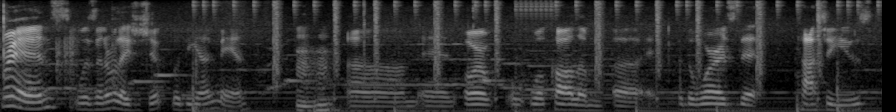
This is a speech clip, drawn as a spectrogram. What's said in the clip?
friends was in a relationship with a young man, hmm um, and or we'll call him uh, the words that Tasha used,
